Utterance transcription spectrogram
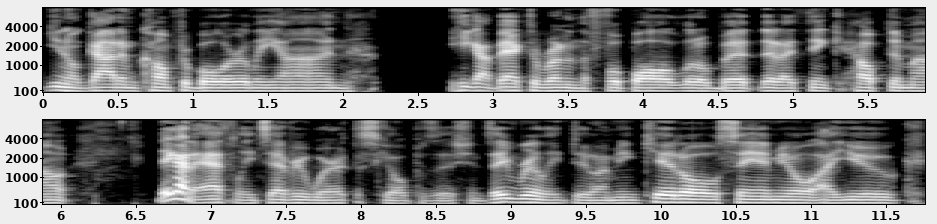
you know got him comfortable early on he got back to running the football a little bit that I think helped him out. They got athletes everywhere at the skill positions. They really do. I mean, Kittle, Samuel, Aiyuk,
